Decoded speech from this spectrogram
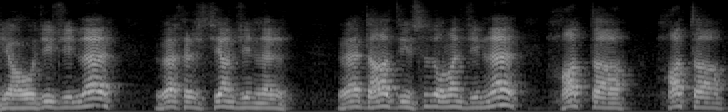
Yahudi cinler ve Hristiyan cinler ve daha dinsiz olan cinler hatta hatta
